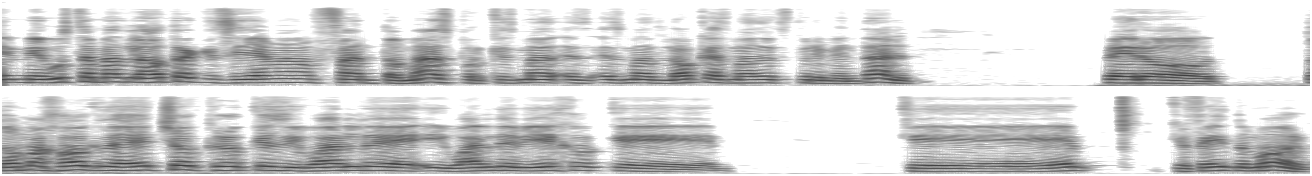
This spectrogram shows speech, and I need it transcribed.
me- me gusta más la otra que se llama Fantomas porque es más, es, es más loca, es más experimental. Pero Tomahawk, de hecho, creo que es igual de, igual de viejo que, que, que Faith No More.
